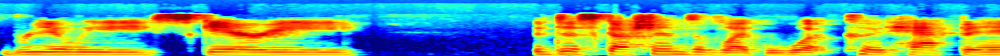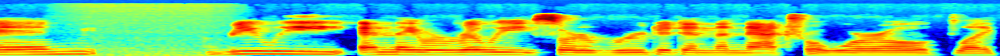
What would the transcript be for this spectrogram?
really scary discussions of like what could happen, really, and they were really sort of rooted in the natural world, like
